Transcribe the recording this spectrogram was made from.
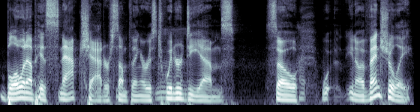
blowing up his Snapchat or something or his Twitter DMs. So, you know, eventually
